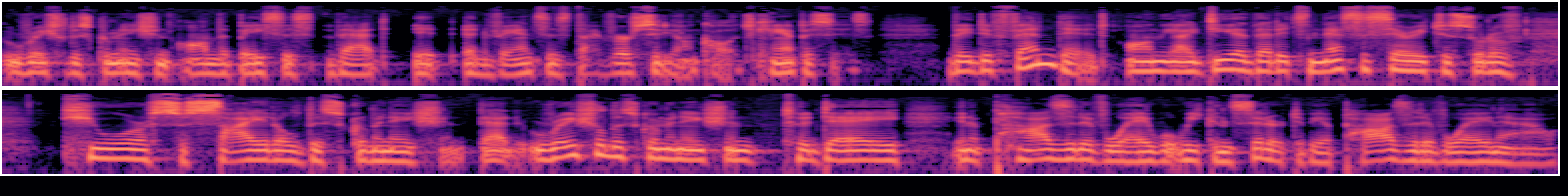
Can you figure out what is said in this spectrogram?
racial discrimination on the basis that it advances diversity on college campuses. They defend it on the idea that it's necessary to sort of cure societal discrimination. That racial discrimination today, in a positive way, what we consider to be a positive way now,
